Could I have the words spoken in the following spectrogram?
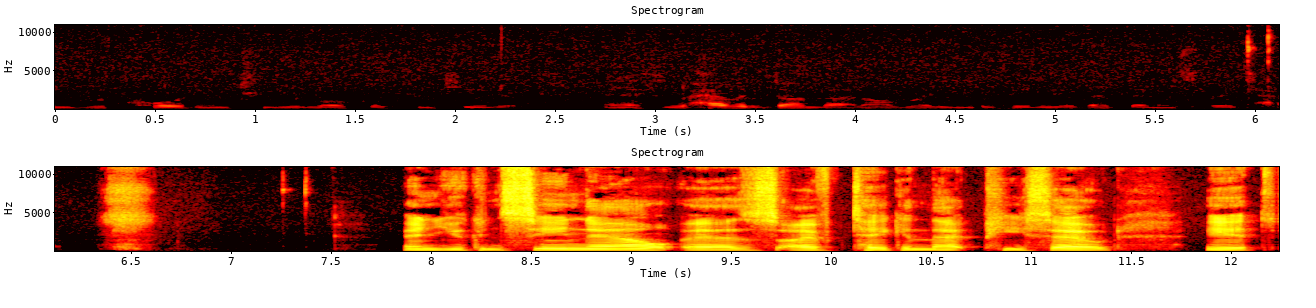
recording to your local computer. And if you haven't done that already, the video that demonstrates how. And you can see now, as I've taken that piece out, it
